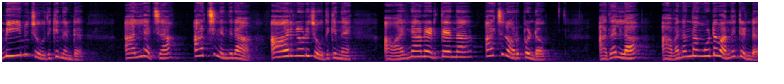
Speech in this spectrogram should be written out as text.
മീനു ചോദിക്കുന്നുണ്ട്. അല്ല അല്ലച്ചാ അച്ഛൻ എന്തിനാ ആരിനോട് ചോദിക്കുന്നേ? ആരിനാണ് എടുത്തതെന്ന് അച്ഛൻ ഉറപ്പുണ്ടോ? അതല്ല അവനന്ന് അങ്ങോട്ട് വന്നിട്ടുണ്ട്.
